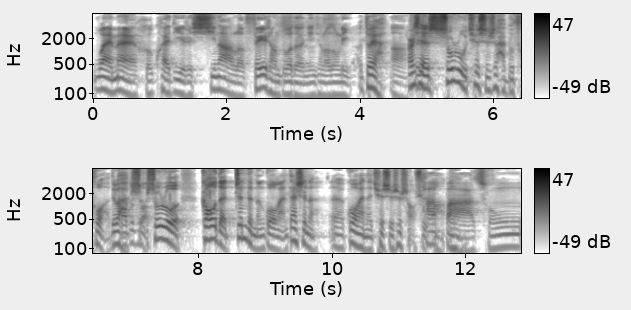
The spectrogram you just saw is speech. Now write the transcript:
外卖和快递是吸纳了非常多的年轻劳动力。呃对啊，啊而且收入确实是还不错，对吧？还不错收收入高的真的能过万，但是呢，呃，过万的确实是少数他啊。把从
